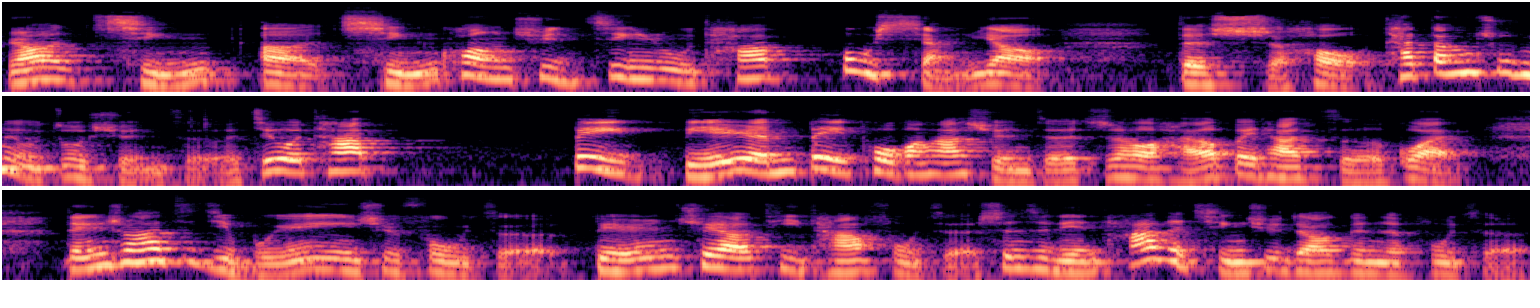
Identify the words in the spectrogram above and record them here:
然后情呃情况去进入他不想要的时候，他当初没有做选择，结果他。被别人被迫帮他选择之后，还要被他责怪，等于说他自己不愿意去负责，别人却要替他负责，甚至连他的情绪都要跟着负责。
